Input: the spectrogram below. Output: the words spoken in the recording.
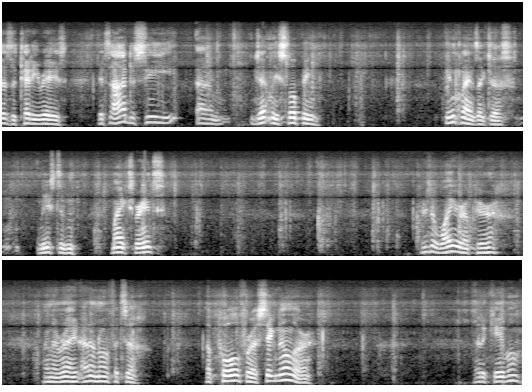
says the Teddy Rays. It's odd to see um, gently sloping inclines like this, at least in my experience. There's a wire up here on the right. I don't know if it's a a pull for a signal or is that a cable.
